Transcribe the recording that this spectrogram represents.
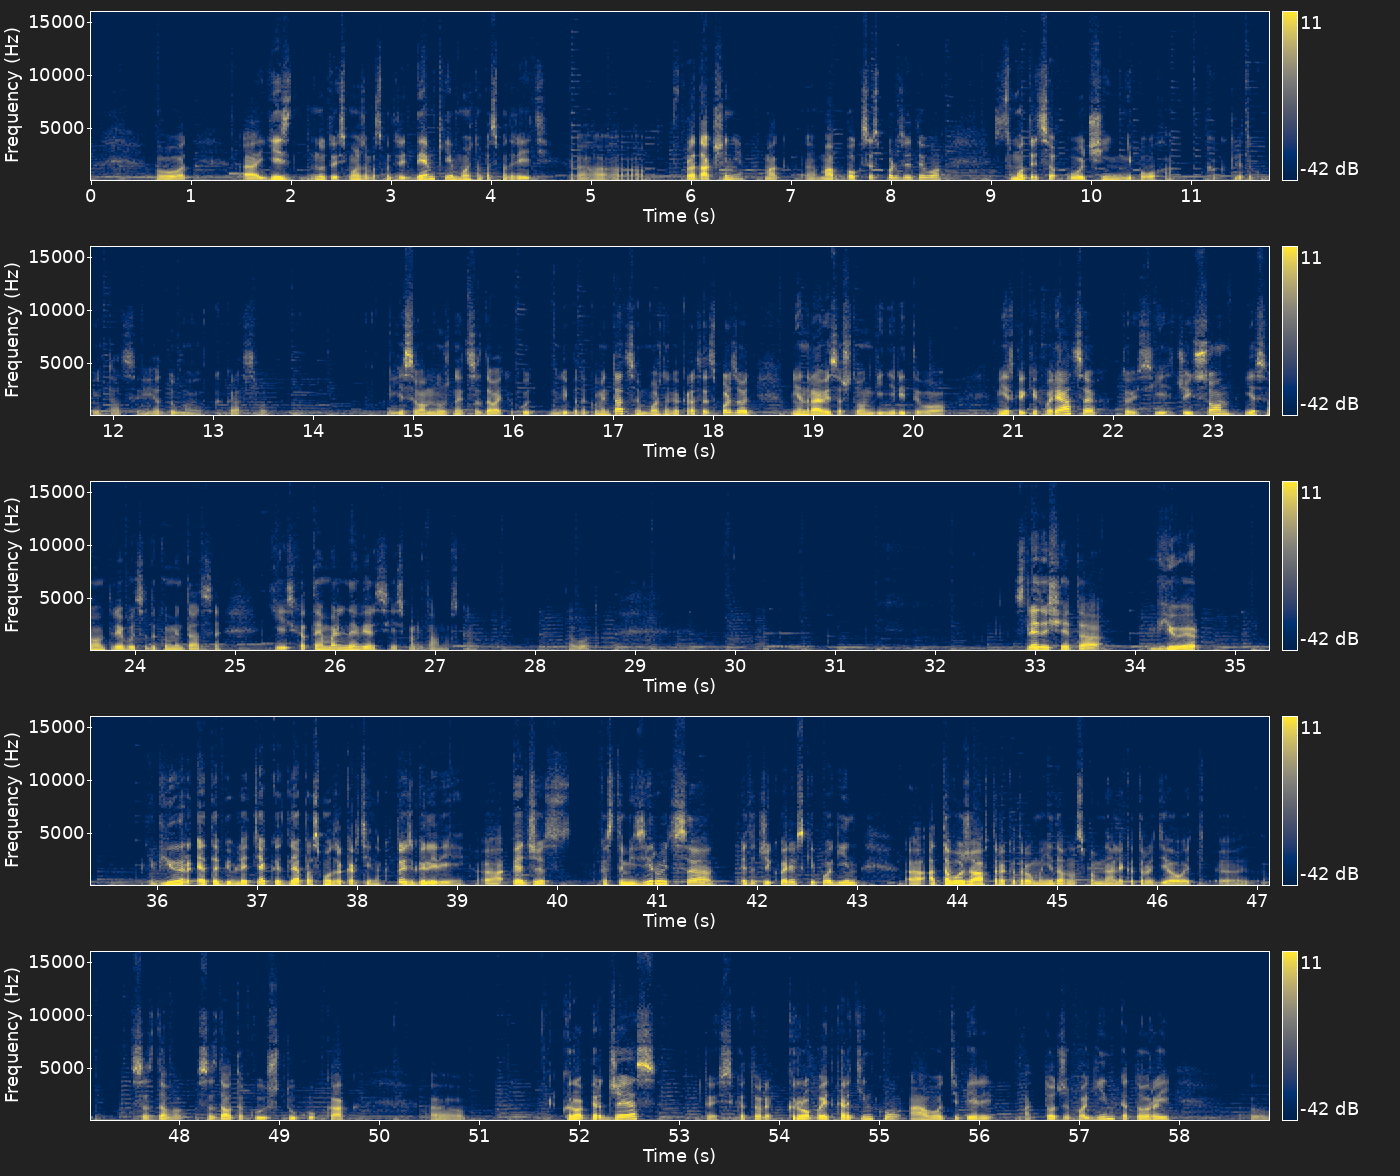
Вот. А, есть, ну, то есть можно посмотреть демки, можно посмотреть э, в продакшене, Mapbox использует его. Смотрится очень неплохо, как для документации. Я думаю, как раз вот если вам нужно создавать какую-либо документацию, можно как раз использовать. Мне нравится, что он генерит его в нескольких вариациях. То есть есть JSON, если вам требуется документация, есть HTML версия, есть Markdown. Вот. Следующее это Viewer. Viewer это библиотека для просмотра картинок, то есть галереи. А, опять же, кастомизируется этот jQuery плагин а, от того же автора, которого мы недавно вспоминали, который делает, э, создав, создал такую штуку, как э, Cropper.js, то есть который кропает картинку, а вот теперь от тот же плагин, который э,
